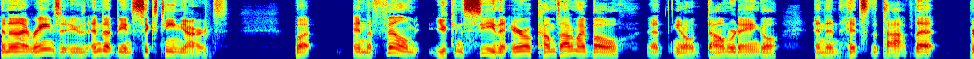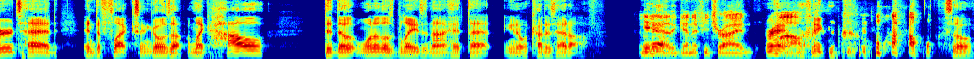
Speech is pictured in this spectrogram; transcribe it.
And then I ranged it. It ended up being 16 yards. But in the film, you can see the arrow comes out of my bow at you know downward angle, and then hits the top of that bird's head and deflects and goes up. I'm like, how? did the one of those blades not hit that, you know, cut his head off? Couldn't Yeah. do that again if you tried. Right. Wow. Like, wow. so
